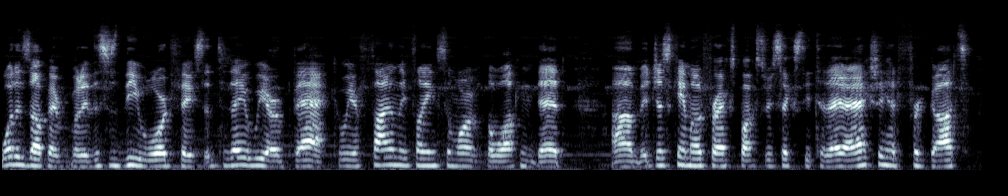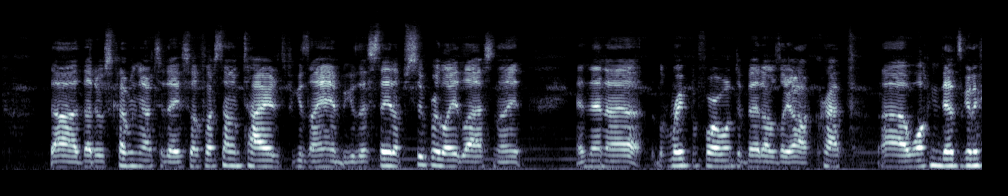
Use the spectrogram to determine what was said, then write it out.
What is up, everybody? This is the Wardface, and today we are back. We are finally playing some more of The Walking Dead. Um, it just came out for Xbox 360 today. I actually had forgot uh, that it was coming out today, so if I sound tired, it's because I am, because I stayed up super late last night, and then uh, right before I went to bed, I was like, oh crap, uh, Walking Dead's gonna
